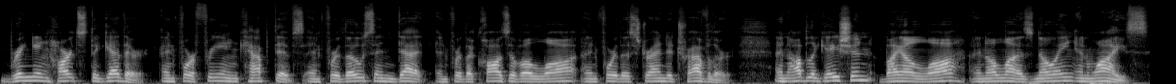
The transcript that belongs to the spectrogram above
bringing hearts together, and for freeing captives, and for those in debt, and for the cause of Allah, and for the stranded traveler. An obligation by Allah, and Allah is knowing and wise.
